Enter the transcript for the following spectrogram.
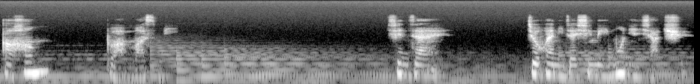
阿亨布阿玛斯米，现在就换你在心里默念下去。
